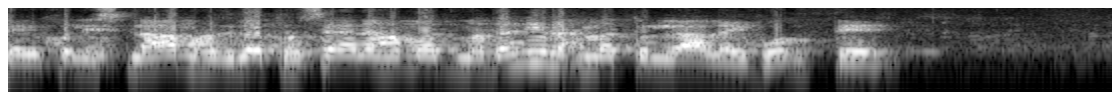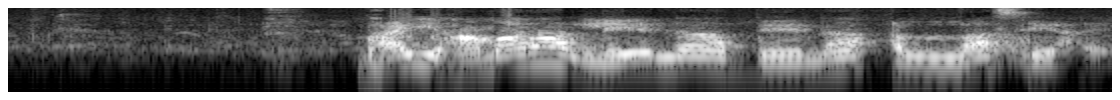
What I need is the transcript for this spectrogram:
শেখুল ইসলাম হজরত হুসেন আহমদ মাদানী রহমতুল্লাহ আলাই বলতেন ভাই হামারা লেনা দেনা আল্লাহ সে হয়।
